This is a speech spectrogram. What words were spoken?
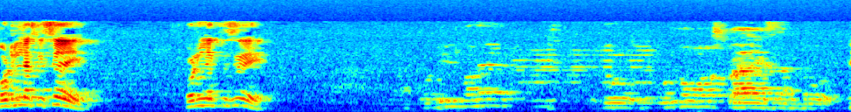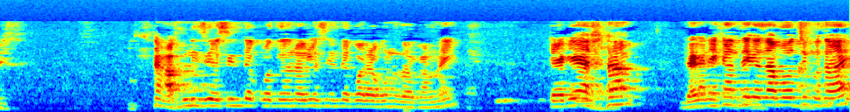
কোড লাগতেছে কোড লাগতেছে মানে আপনি যে চিন্তা করতে লাগলে চিন্তা করার কোনো দরকার নাই। ট্যাগে আসলাম। দেখেন, এখান থেকে যাব হচ্ছে কোথায়?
